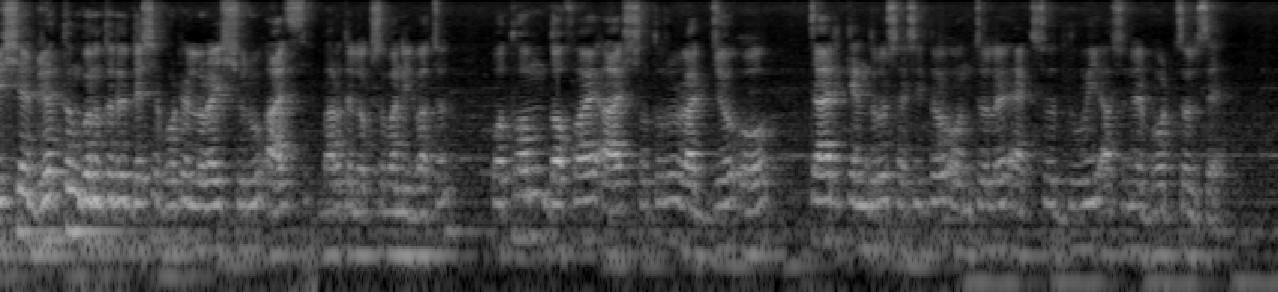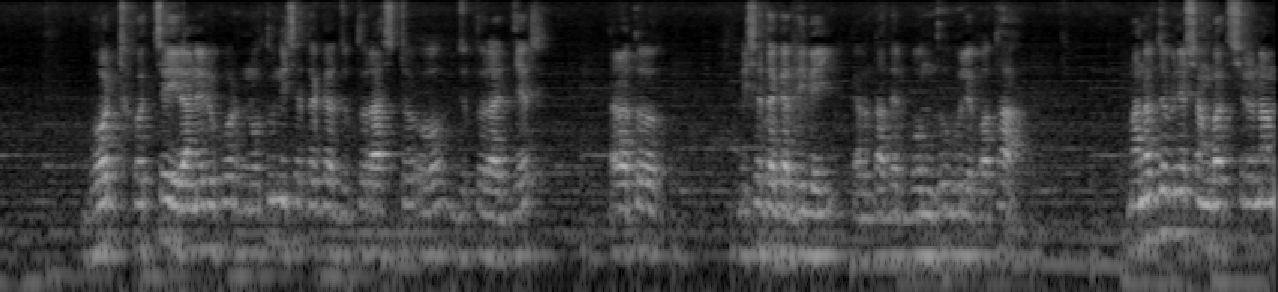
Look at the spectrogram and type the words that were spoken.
বিশ্বের বৃহত্তম গণতন্ত্রের দেশে ভোটের লড়াই শুরু আজ ভারতের লোকসভা নির্বাচন। প্রথম দফায় আজ সতেরো রাজ্য ও চার কেন্দ্র শাসিত অঞ্চলে একশো দুই আসনের ভোট চলছে। ভোট হচ্ছে ইরানের উপর নতুন নিষেধাজ্ঞা যুক্তরাষ্ট্র ও যুক্তরাজ্যের। তারা তো নিষেধাজ্ঞা দিবেই, কারণ তাদের বন্ধু বলে কথা। মানব জমিনের সংবাদ শিরোনাম,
